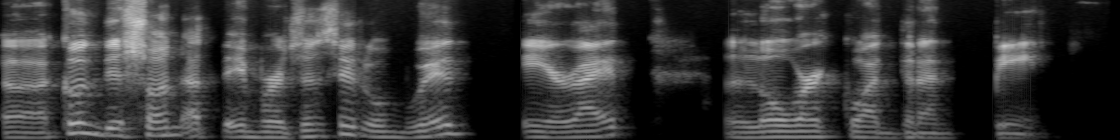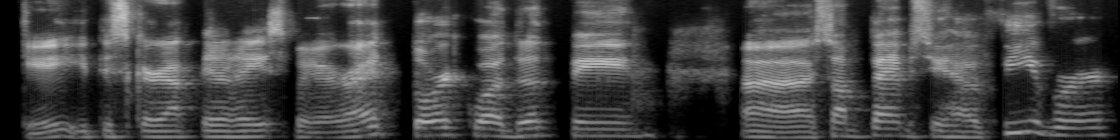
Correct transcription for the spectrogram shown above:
uh, condition at the emergency room with a right lower quadrant pain. Okay, it is characterized by a right lower quadrant pain. Uh, sometimes you have fever.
